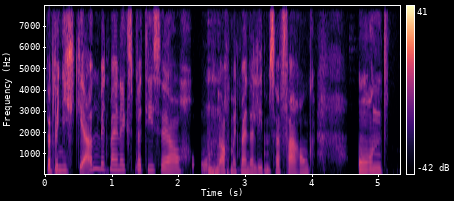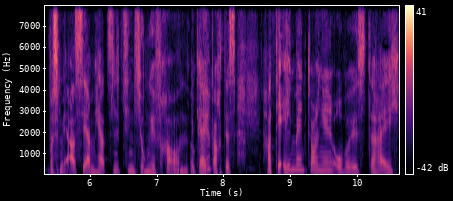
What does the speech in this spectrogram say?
Da bin ich gern mit meiner Expertise auch und mhm. auch mit meiner Lebenserfahrung. Und was mir auch sehr am Herzen liegt, sind junge Frauen. Okay. Auch das HTL-Mentoring in Oberösterreich.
